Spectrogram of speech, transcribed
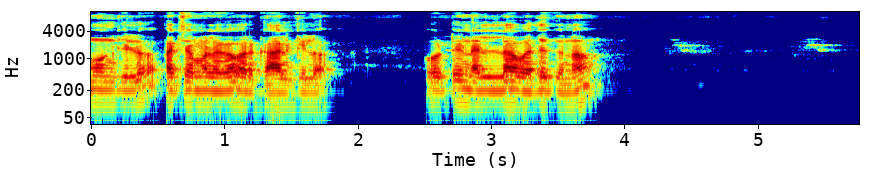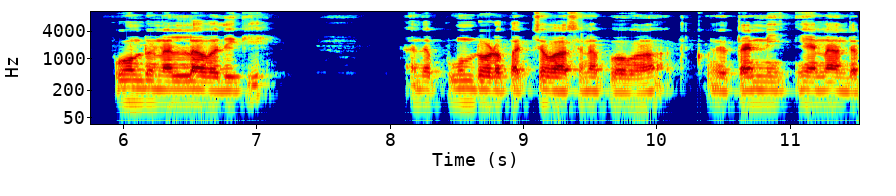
மூணு கிலோ பச்சை மிளகாய் ஒரு கால் கிலோ. போட்டு நல்லா வதக்கணும். பூண்டு நல்லா வதக்கி அந்த பூண்டோட பச்சை வாசனை போகணும். கொஞ்சம் தண்ணி ஏன்னா அந்த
